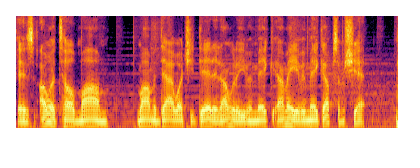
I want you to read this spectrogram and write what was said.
Is I'm going to tell mom, mom and dad what you did, and I'm going to even make I may even make up some shit.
